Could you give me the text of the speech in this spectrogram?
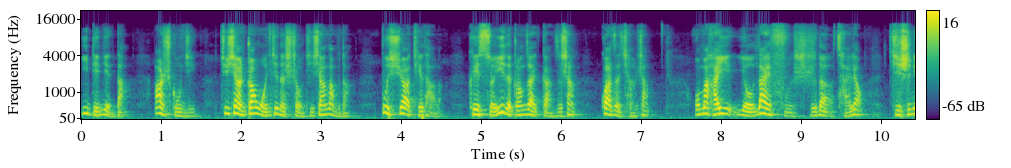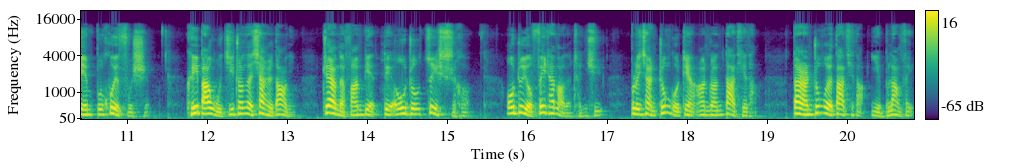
一点点大，二十公斤，就像装文件的手提箱那么大，不需要铁塔了，可以随意的装在杆子上，挂在墙上。我们还有耐腐蚀的材料，几十年不会腐蚀，可以把五 G 装在下水道里，这样的方便对欧洲最适合。欧洲有非常老的城区，不能像中国这样安装大铁塔。当然，中国的大铁塔也不浪费，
